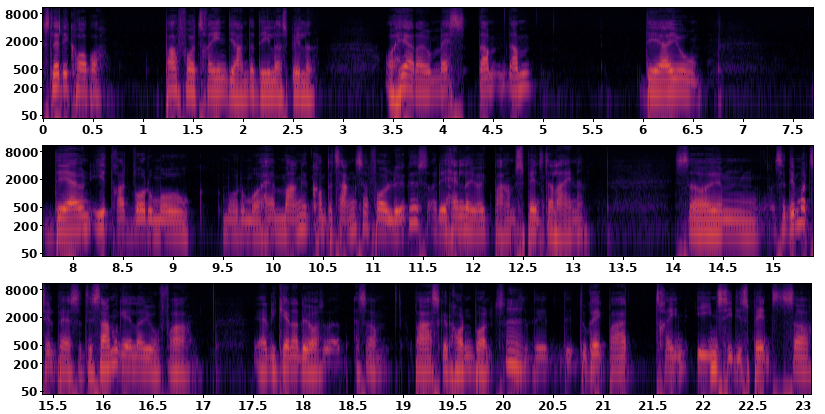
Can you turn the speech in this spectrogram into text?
slet ikke hopper, bare for at træne de andre dele af spillet. Og her er der jo masse, der, der, det er jo, det er jo en idræt, hvor du må, må, du må have mange kompetencer for at lykkes, og det handler jo ikke bare om spænst alene. Så, øhm, så det må tilpasse. Det samme gælder jo fra, ja, vi kender det jo også, altså basket, håndbold. Mm. Mm. Altså det, det, du kan ikke bare trene ensidig spenst, så,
